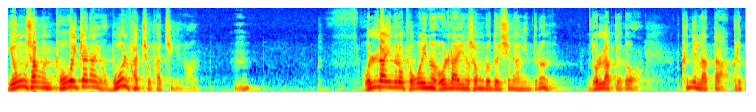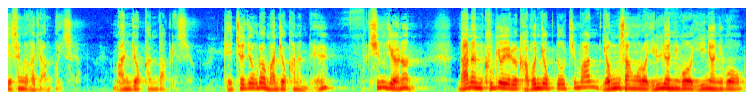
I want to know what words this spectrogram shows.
영상은 보고 있잖아요. 뭘 바쳐, 바치기는. 음? 온라인으로 보고 있는 온라인 성도들, 신앙인들은 놀랍게도 큰일 났다. 그렇게 생각하지 않고 있어요. 만족한다. 그랬어요. 대체적으로 만족하는데, 심지어는 나는 그 교회를 가본 적도 없지만 영상으로 1년이고 2년이고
